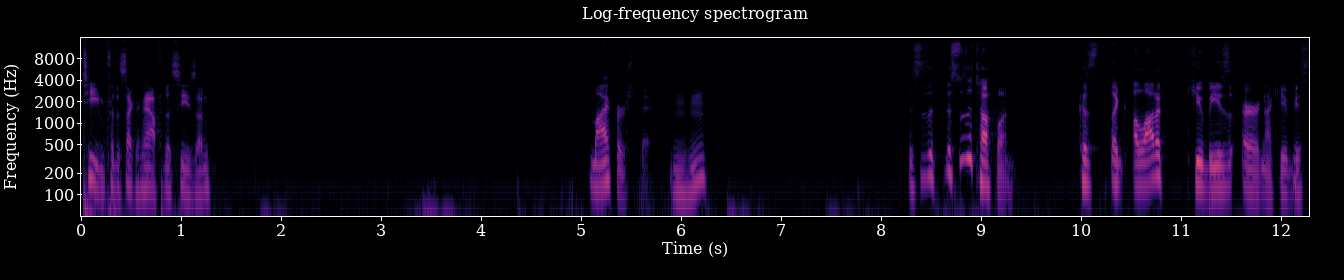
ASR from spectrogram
team for the second half of the season. My first pick. Mm-hmm. This is a this was a tough one, because like a lot of QBs or not QBs,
